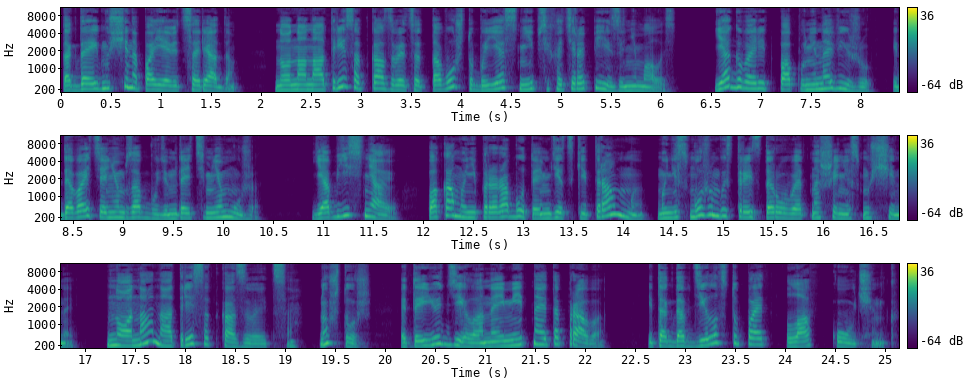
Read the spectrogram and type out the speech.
тогда и мужчина появится рядом. Но она наотрез отказывается от того, чтобы я с ней психотерапией занималась. Я, говорит, папу ненавижу, и давайте о нем забудем, дайте мне мужа. Я объясняю, пока мы не проработаем детские травмы, мы не сможем выстроить здоровые отношения с мужчиной. Но она наотрез отказывается. Ну что ж, это ее дело, она имеет на это право. И тогда в дело вступает лав-коучинг.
